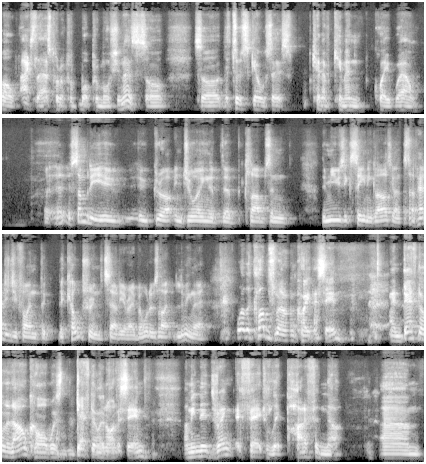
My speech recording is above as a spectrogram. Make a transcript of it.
well, actually, that's what, what promotion is. So, so the two skill sets kind of came in quite well. Uh, as somebody who, who grew up enjoying the, the clubs and the music scene in Glasgow and stuff. How did you find the, the culture in Saudi Arabia? What it was like living there? Well, the clubs weren't quite the same, and definitely the alcohol was definitely not the same. I mean, they drink effectively paraffin there, um,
